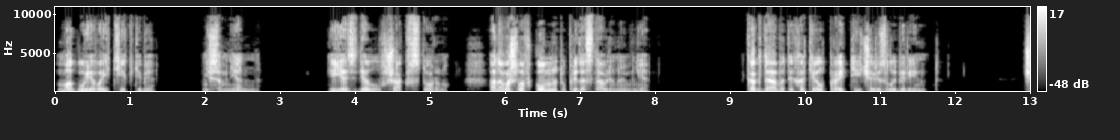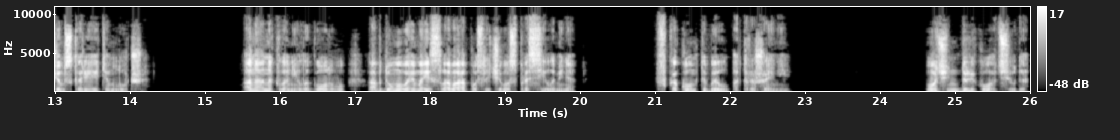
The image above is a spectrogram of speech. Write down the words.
Могу я войти к тебе? Несомненно. И я сделал шаг в сторону. Она вошла в комнату, предоставленную мне. Когда бы ты хотел пройти через лабиринт? Чем скорее, тем лучше. Она наклонила голову, обдумывая мои слова, после чего спросила меня. — В каком ты был отражении? — Очень далеко отсюда.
